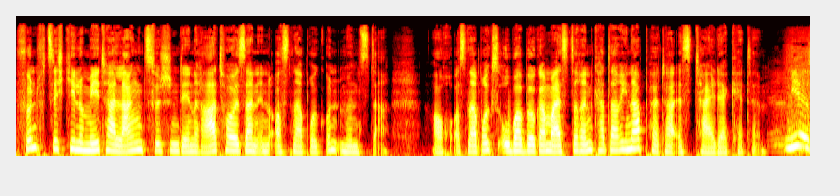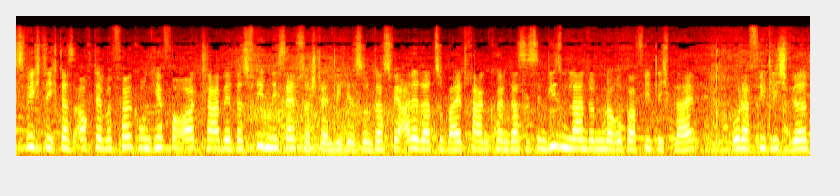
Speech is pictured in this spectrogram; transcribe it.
50 Kilometer lang zwischen den Rathäusern in Osnabrück und Münster. Auch Osnabrücks Oberbürgermeisterin Katharina Pötter ist Teil der Kette. Mir ist wichtig, dass auch der Bevölkerung hier vor Ort klar wird, dass Frieden nicht selbstverständlich ist und dass wir alle dazu beitragen können, dass es in diesem Land und in Europa friedlich bleibt oder friedlich wird.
